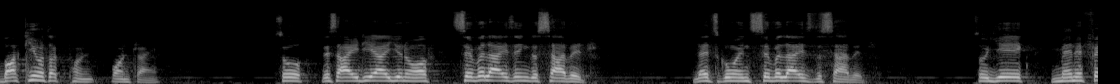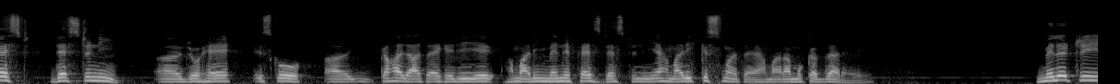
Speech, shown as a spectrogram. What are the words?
बाकियों तक पहुंचाएँ। So this idea you know of civilizing the savage let's go and civilize the savage so ये एक मैनिफेस्ट डेस्टिनी जो है, इसको कहा जाता है कि जी, ये हमारी मैनिफेस्ट डेस्टिनी है, हमारी किस्मत है, हमारा मुकद्दर है military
